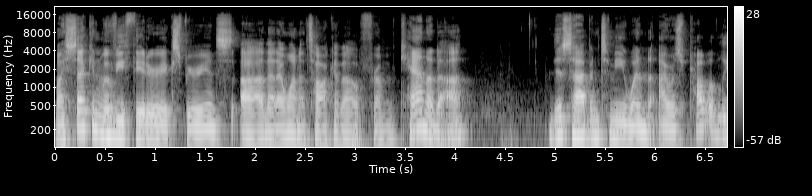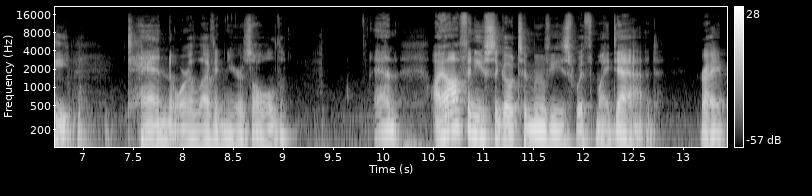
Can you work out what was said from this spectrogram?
My second movie theater experience uh, that I want to talk about from Canada. This happened to me when I was probably 10 or 11 years old. And I often used to go to movies with my dad, right?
